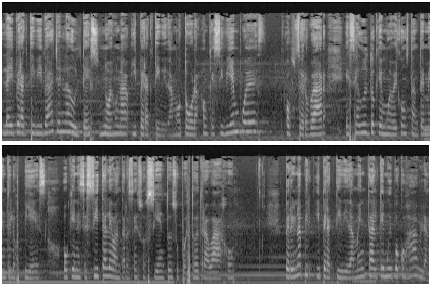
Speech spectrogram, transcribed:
La hiperactividad ya en la adultez no es una hiperactividad motora, aunque si bien puedes observar ese adulto que mueve constantemente los pies o que necesita levantarse de su asiento en su puesto de trabajo, pero hay una hiperactividad mental que muy pocos hablan.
